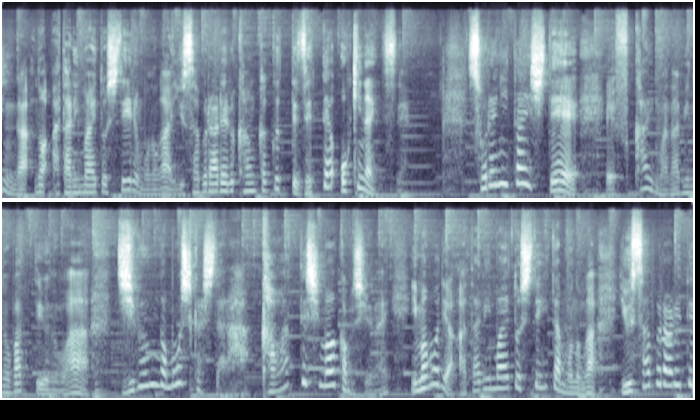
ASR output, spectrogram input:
身がの当たり前としているものが揺さぶられる感覚って絶対起きないんですね。それに対してえ深い学びの場っていうのは自分がもしかしたら変わってしまうかもしれない。今までは当たり前としていたものが揺さぶられて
